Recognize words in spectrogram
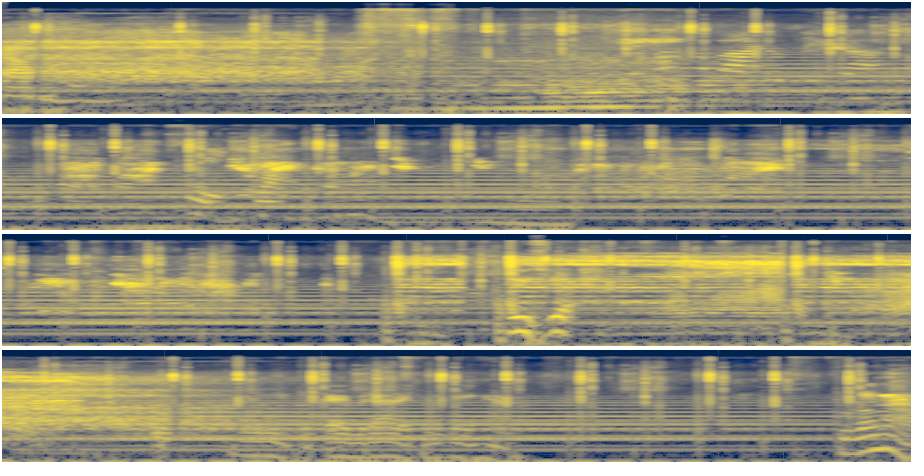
กำสบายดีอะเสียงดังเฮ้ยเชี่ยใกล้ไม่ได้ใช่ไหมไอ้ห่ากูต้องหา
